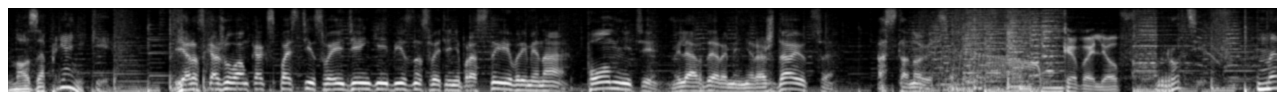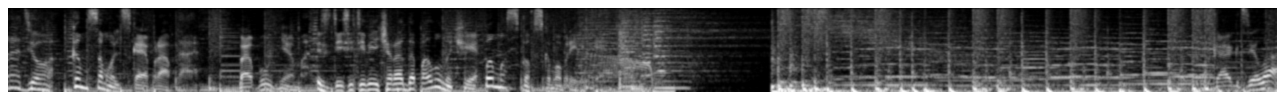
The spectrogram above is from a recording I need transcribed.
но за пряники – я расскажу вам, как спасти свои деньги и бизнес в эти непростые времена. Помните, миллиардерами не рождаются, а становятся. Ковалев против. На радио «Комсомольская правда». По будням с 10 вечера до полуночи по московскому времени. Как дела,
